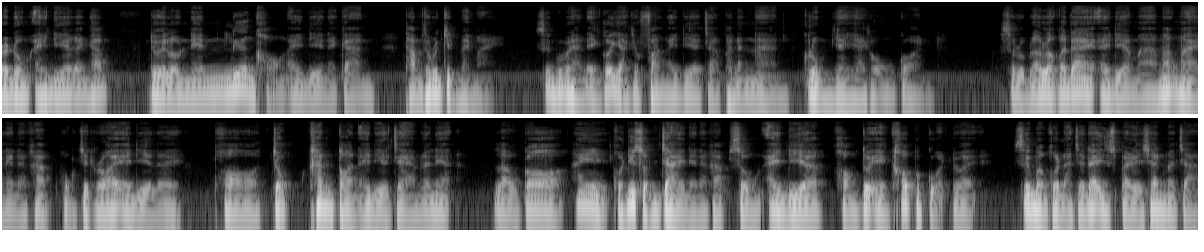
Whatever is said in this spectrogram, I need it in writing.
ระดมไอเดียกันครับ โดยเราเน้นเรื่องของไอเดียในการทำธุรกิจใหม่ ๆ ซึ่งผู้บริหารเองก็อยากจะฟังไอเดียจากพนักงาน กลุ่มใหญ่ ๆ ขององค์กร สรุปแล้วเราก็ได้ไอเดียมามากมายเลยนะครับ 6-700 ไอเดียเลย พอจบขั้นตอน Idea Jam แล้วเนี่ยเราก็ให้คนที่สนใจเนี่ยนะครับ ส่งไอเดียของตัวเองเข้าประกวดด้วย ซึ่งบางคนอาจจะได้อินสปิเรชันมาจาก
